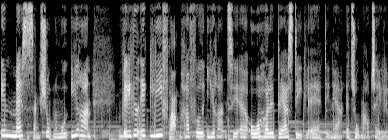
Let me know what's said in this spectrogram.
en masse sanktioner mod Iran, hvilket ikke ligefrem har fået Iran til at overholde deres del af den her atomaftale.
